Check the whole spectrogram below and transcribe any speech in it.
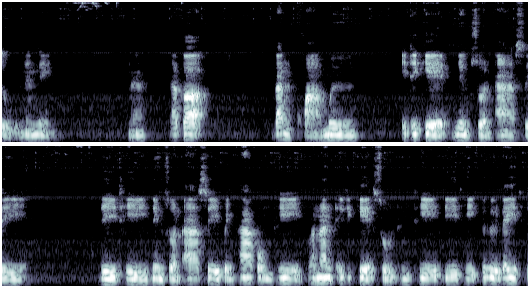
0นั่นเองนะแล้วก็ด้านขวามือ integrate 1ส่วน rc dt 1 ส่วน rc เป็นค่าคงที่ เพราะนั้น integrate 0ถึง t dt ก็คือได้ t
